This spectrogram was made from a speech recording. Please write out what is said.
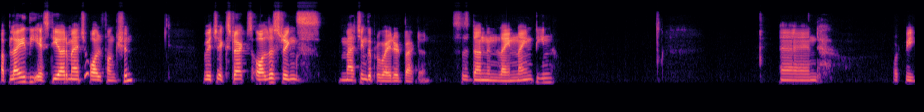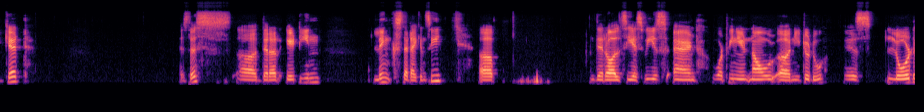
apply the str match all function which extracts all the strings matching the provided pattern. This is done in line 19. And what we get is this. Uh, there are 18 links that I can see. Uh, they're all CSVs and what we need now uh, need to do is load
